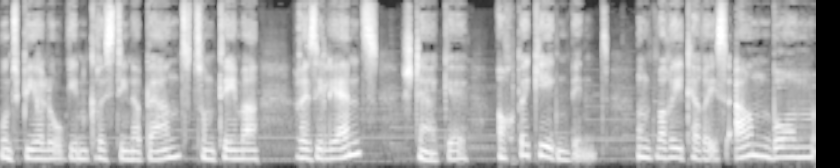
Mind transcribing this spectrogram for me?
und Biologin Christina Berndt zum Thema Resilienz, Stärke auch bei Gegenwind und Marie-Therese Arnbaum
